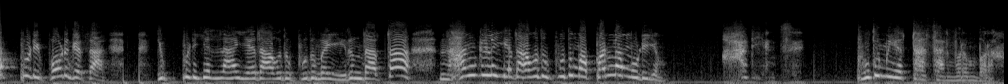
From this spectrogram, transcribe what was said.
அப்படி போடுங்க சார். இப்படி எல்லாம் ஏதாவது புதுமை இருந்தா தான் நாங்களும் ஏதாவது புதுமை பண்ண முடியும். ஆடியன்ஸ் புதுமையத்தான் சார் விரும்புறான்.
